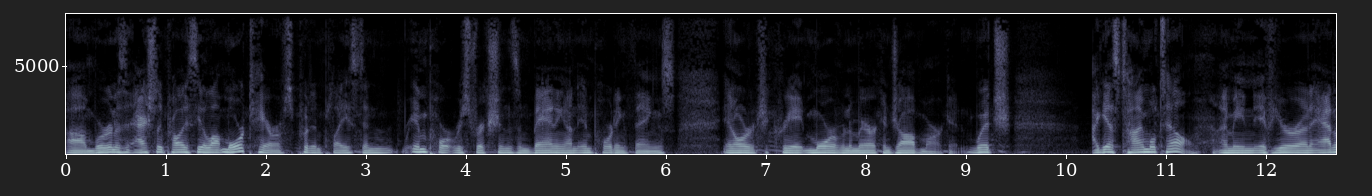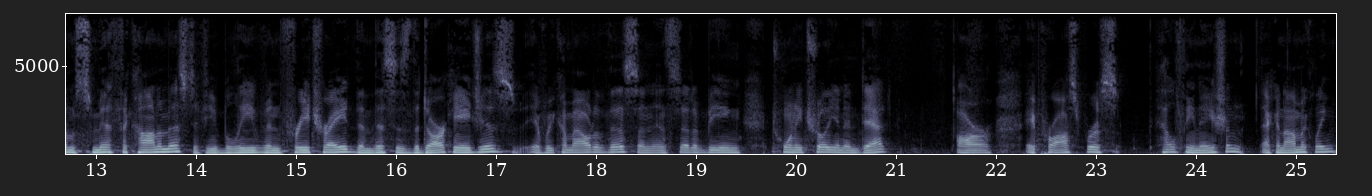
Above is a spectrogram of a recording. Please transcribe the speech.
Um, we're going to actually probably see a lot more tariffs put in place and import restrictions and banning on importing things in order to create more of an American job market, which I guess time will tell. I mean, if you're an Adam Smith economist, if you believe in free trade, then this is the dark ages. If we come out of this and instead of being 20 trillion in debt, are a prosperous, healthy nation economically,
